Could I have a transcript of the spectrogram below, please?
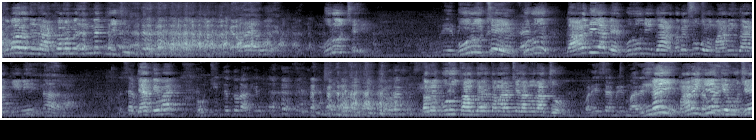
ખબર જ એટલે આટલામાં મેં તમને જ પૂછ્યું ગુરુ છે. ગુરુ છે. ગુરુ ગાળ બી આપે ગુરુની ગાળ. તમે શું બોલો માની ગાળ ઘીની? ત્યાં કેવાય તમે ગુરુ થાવ ત્યારે તમારા ચેલાનું રાખજો. નહીં મારે એ કેવું છે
